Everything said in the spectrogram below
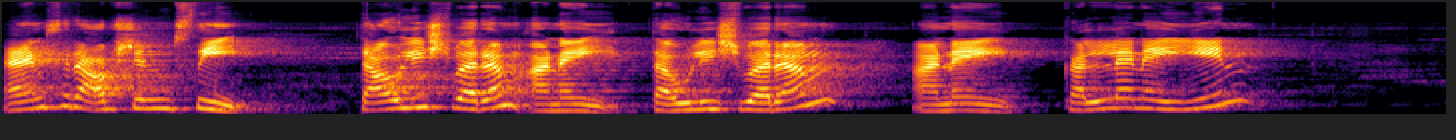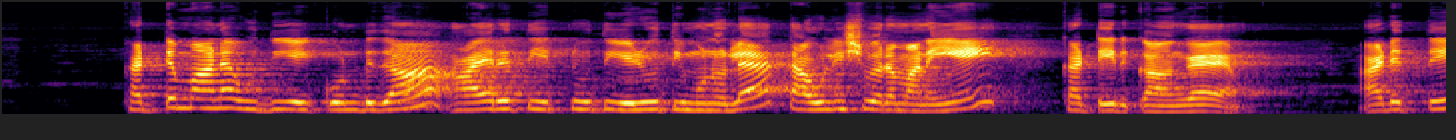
ஆன்சர் ஆப்ஷன் சி தௌலீஸ்வரம் அணை. தௌலீஸ்வரம் அணை. கல்லணையின் கட்டுமான உத்தியை கொண்டு தான் ஆயிரத்தி எட்நூற்றி எழுபத்தி மூணில் தௌலீஸ்வரம் அணையை கட்டியிருக்காங்க. அடுத்து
